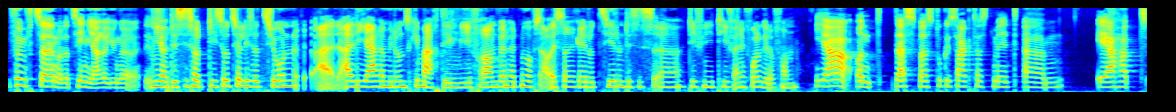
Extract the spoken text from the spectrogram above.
15 oder 10 Jahre jünger ist. Ja, das ist halt die Sozialisation all, all die Jahre mit uns gemacht irgendwie. Frauen werden halt nur aufs Äußere reduziert und das ist äh, definitiv eine Folge davon. Ja, und das, was du gesagt hast mit, ähm, er hat,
